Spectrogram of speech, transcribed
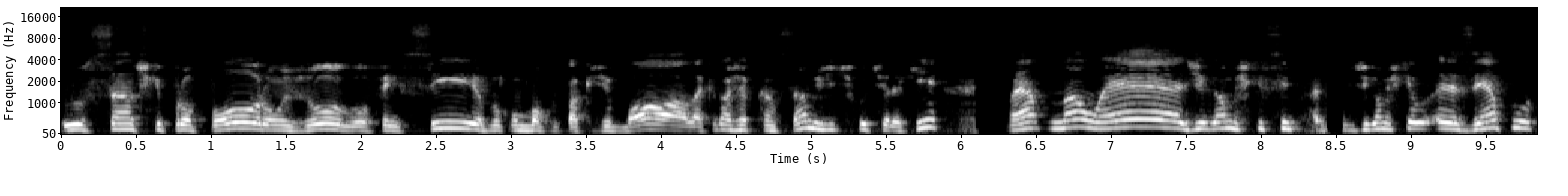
e o Santos que proporam um jogo ofensivo, com um bom toque de bola, que nós já cansamos de discutir aqui, né? não é, digamos que, se, digamos que o exemplo,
